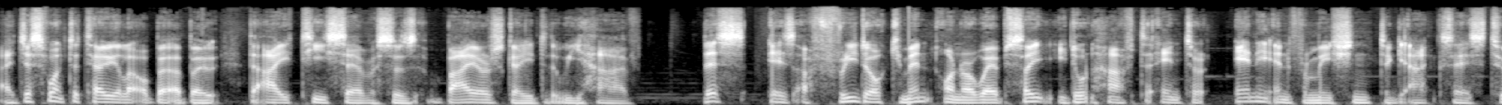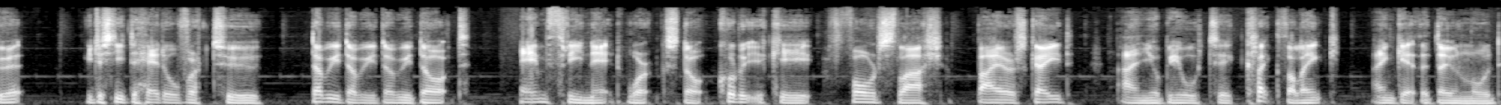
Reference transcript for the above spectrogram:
I just want to tell you a little bit about the IT services buyer's guide that we have. This is a free document on our website. You don't have to enter any information to get access to it. You just need to head over to www.m3networks.co.uk forward slash buyer's guide and you'll be able to click the link and get the download.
